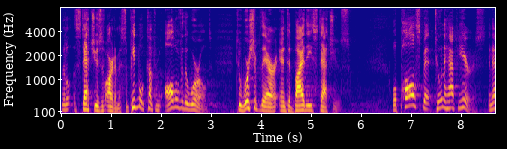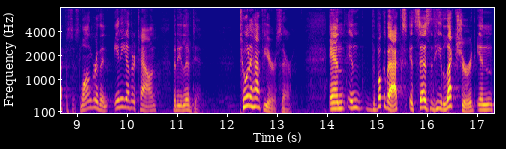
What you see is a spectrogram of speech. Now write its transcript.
little statues of Artemis. So people would come from all over the world to worship there and to buy these statues. Well, Paul spent two and a half years in Ephesus, longer than any other town that he lived in. Two and a half years there. And in the book of Acts, it says that he lectured in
